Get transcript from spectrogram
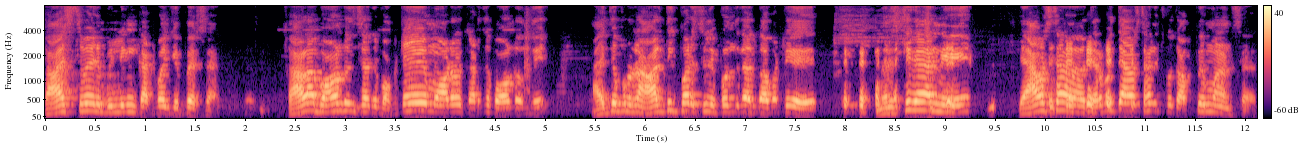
శాశ్వతమైన బిల్డింగ్ కట్టమని చెప్పారు సార్ చాలా బాగుంటుంది సార్ ఒకటే మోడల్ కడితే బాగుంటుంది. అయితే ఇప్పుడు నా ఆర్థిక పరిస్థితులు ఇబ్బంది కాదు కాబట్టి మినిస్టర్ గారిని దేవస్థానం తిరుపతి దేవస్థానం కొంచెం అప్పు ఇమ్మనండి సార్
